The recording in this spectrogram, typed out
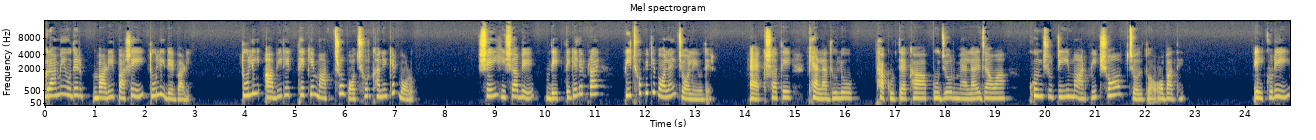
গ্রামে ওদের বাড়ির পাশেই তুলিদের বাড়ি। তুলি আবিরের থেকে মাত্র বছর খানেকের বড়। সেই হিসাবে দেখতে গেলে প্রায় পিঠোপিঠি বলাই চলে ওদের। একসাথে খেলাধুলো, ঠাকুর দেখা, পুজোর মেলায় যাওয়া, খুনসুটি, মারপিট সব চলত অবাধে। এই করেই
